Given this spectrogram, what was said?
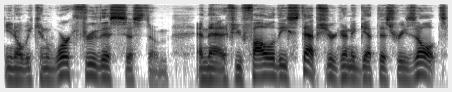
you know we can work through this system and that if you follow these steps you're going to get this result.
